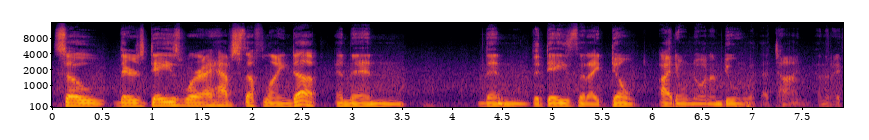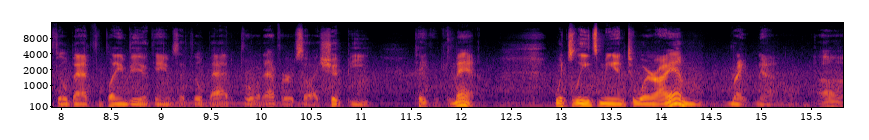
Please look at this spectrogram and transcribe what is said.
So there's days where I have stuff lined up, and then then the days that I don't, I don't know what I'm doing with that time, and then I feel bad for playing video games. I feel bad for whatever. So I should be taking command, which leads me into where I am right now. Um,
